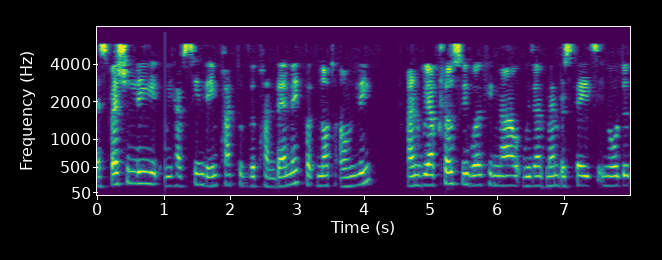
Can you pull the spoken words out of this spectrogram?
especially we have seen the impact of the pandemic, but not only and we are closely working now with our member states in order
